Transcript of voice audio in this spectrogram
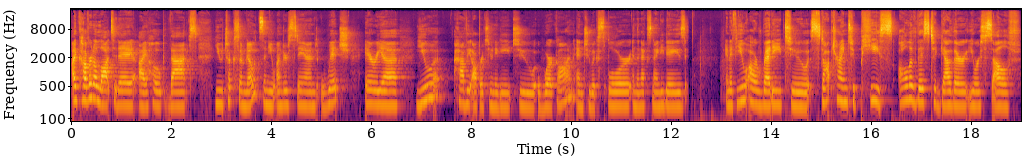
I covered a lot today. I hope that you took some notes and you understand which area you have the opportunity to work on and to explore in the next 90 days. And if you are ready to stop trying to piece all of this together yourself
